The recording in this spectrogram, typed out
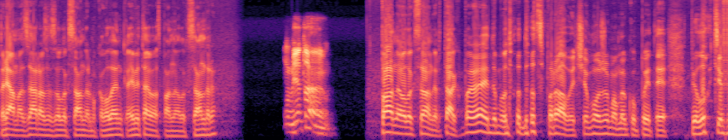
прямо зараз з Олександром Коваленко. Я вітаю вас, пане Олександре. Вітаю. Пане Олександр, так, перейдемо до, до справи. Чи можемо ми купити пілотів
